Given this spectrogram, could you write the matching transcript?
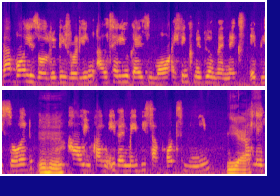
that ball is already rolling. I'll tell you guys more. I think maybe on the next episode Mm-hmm. how you can even maybe support me. Yes. But like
